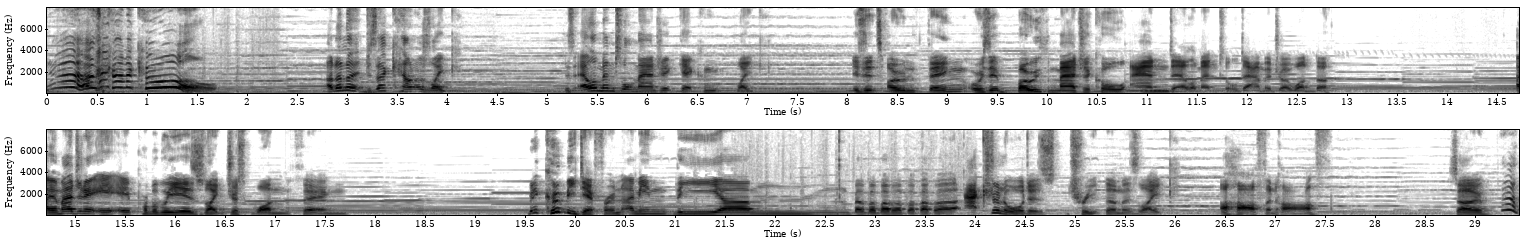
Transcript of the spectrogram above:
Yeah, that's kind of cool. I don't know. Does that count as like? Does elemental magic get like? Is its own thing, or is it both magical and elemental damage? I wonder. I imagine it, it, probably is like just one thing. But it could be different. I mean, the um, action orders treat them as like a half and half. So, yeah,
